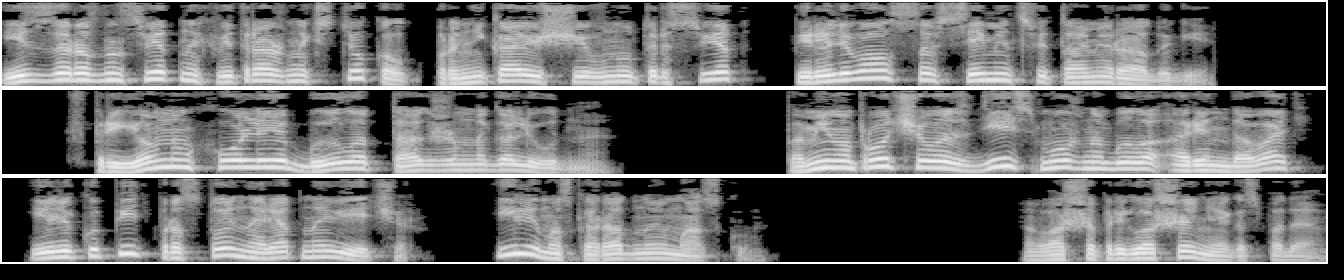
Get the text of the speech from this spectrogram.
Из-за разноцветных витражных стекол проникающий внутрь свет переливался всеми цветами радуги. В приемном холле было также многолюдно. Помимо прочего, здесь можно было арендовать или купить простой наряд на вечер или маскарадную маску. Ваше приглашение, господа.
